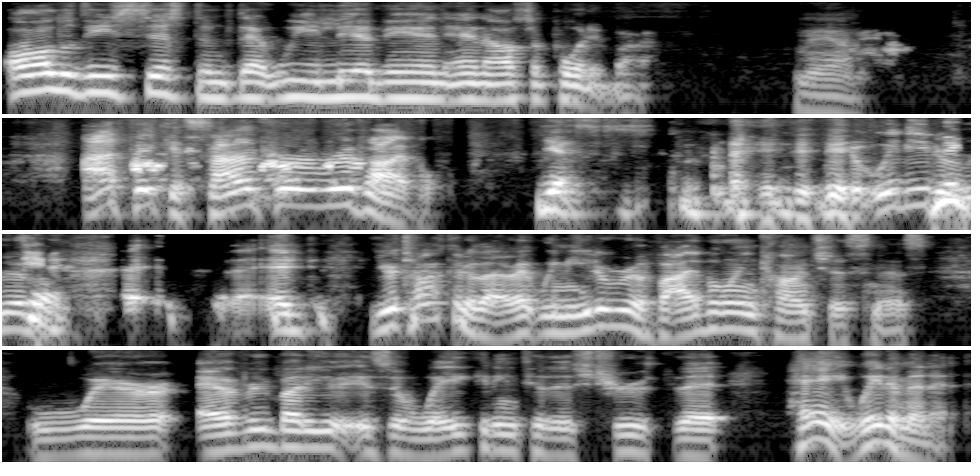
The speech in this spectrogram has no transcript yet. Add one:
all of these systems that we live in and are supported by. Yeah. I think it's time for a revival. Yes. we need a revival. And you're talking about right. We need a revival in consciousness where everybody is awakening to this truth that hey, wait a minute,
